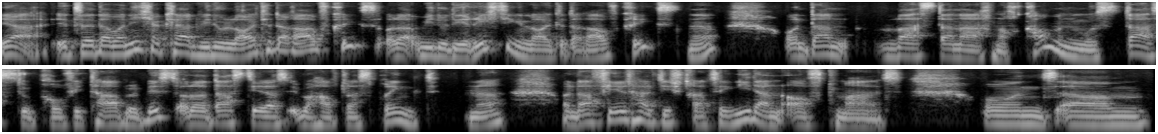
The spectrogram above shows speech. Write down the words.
Ja, jetzt wird aber nicht erklärt, wie du Leute darauf kriegst oder wie du die richtigen Leute darauf kriegst, ne? Und dann, was danach noch kommen muss, dass du profitabel bist oder dass dir das überhaupt was bringt. Ne? Und da fehlt halt die Strategie dann oftmals. Und ähm,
